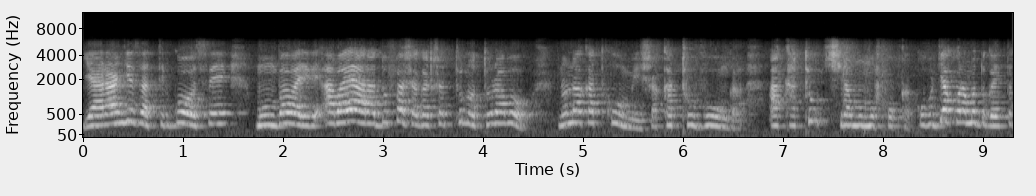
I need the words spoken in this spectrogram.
Yarangiza ati rwose mumbabarire aba yaradufashe agaca tuno turabo noneho akatwumisha akatuvunga akatushyira mu mufuka. Ku buryo akoramo tugahita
